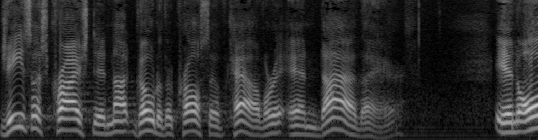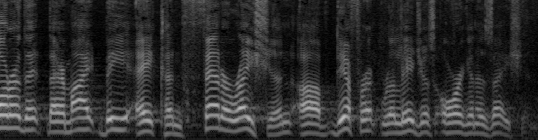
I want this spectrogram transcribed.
Jesus Christ did not go to the cross of Calvary and die there in order that there might be a confederation of different religious organizations.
